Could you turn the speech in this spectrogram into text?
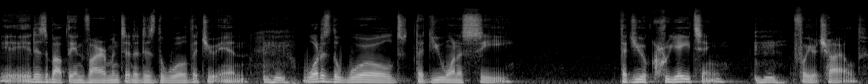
it is about the environment and it is the world that you're in. Mhm. What is the world that you want to see that you're creating Mhm. for your child?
